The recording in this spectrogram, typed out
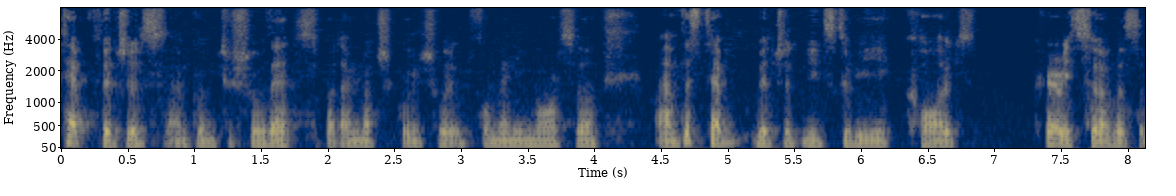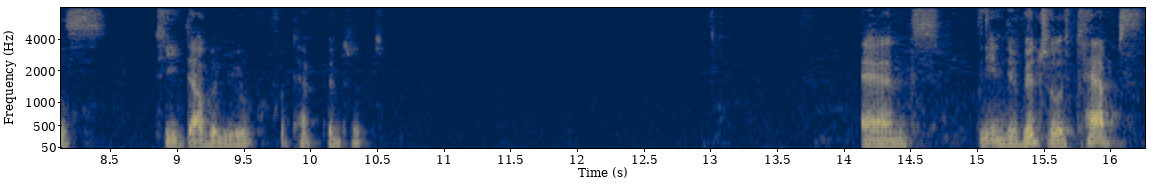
tab widget, I'm going to show that, but I'm not going to show it for many more. So um, this tab widget needs to be called query services TW for tab widget. And the individual tabs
